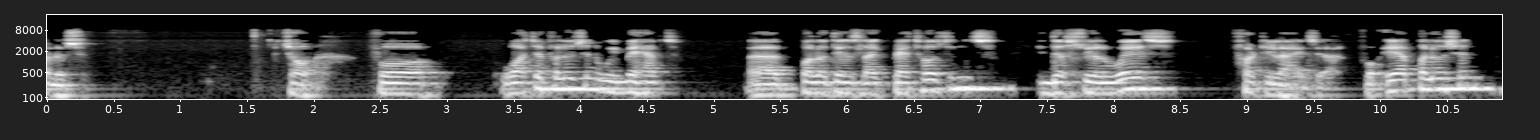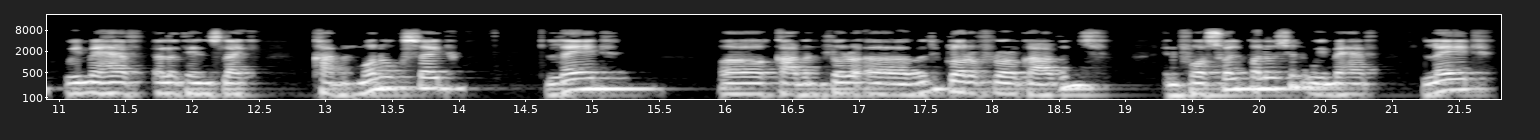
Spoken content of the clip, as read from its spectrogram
pollution so for water pollution, we may have uh, pollutants like pathogens, industrial waste, fertilizer. For air pollution, we may have pollutants like carbon monoxide, lead, or carbon fluoro, uh, chlorofluorocarbons. And for soil pollution, we may have lead,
